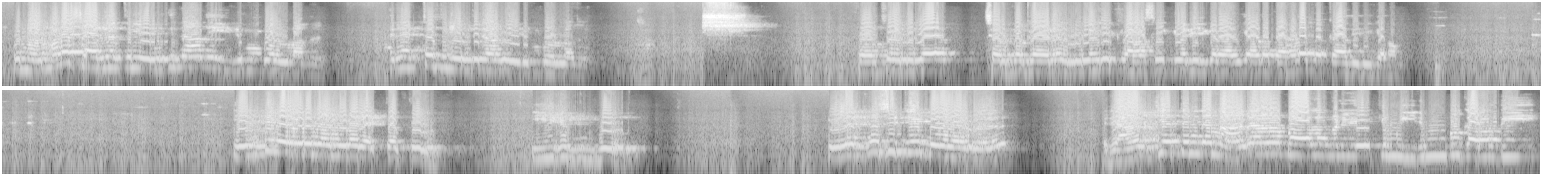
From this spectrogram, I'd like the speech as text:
അപ്പൊ നമ്മുടെ ശരീരത്തിൽ എന്തിനാണ് ഇരുമ്പുള്ളത് രക്തത്തിൽ എന്തിനാണ് ഇരുമ്പുള്ളത് പുറത്തേക്കുള്ള ചെറുപ്പക്കാരെ ഉള്ളിലേക്ക് ക്ലാസ്സിൽ കയറിയിരിക്കണമെങ്കിൽ അവിടെ ബഹളം വെക്കാതിരിക്കണം. എന്തിനാണ് നമ്മുടെ രക്തത്തിൽ ഇരുമ്പ്? ഇലക്ട്രിസിറ്റി ബോർഡ് രാജ്യത്തിന്റെ നാനാഭാഗങ്ങളിലേക്കും ഇരുമ്പ് കമ്പി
